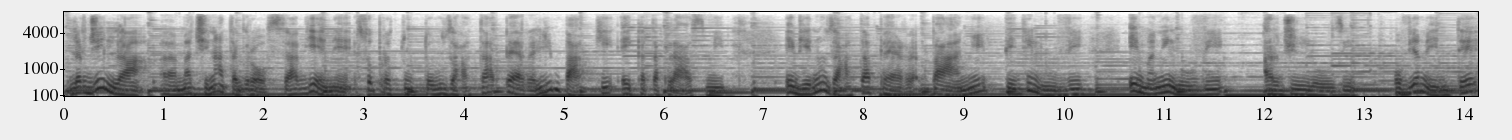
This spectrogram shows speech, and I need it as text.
L'argilla eh, macinata grossa viene soprattutto usata per gli impacchi e i cataplasmi e viene usata per bagni, pediluvi e maniluvi argillosi. Ovviamente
